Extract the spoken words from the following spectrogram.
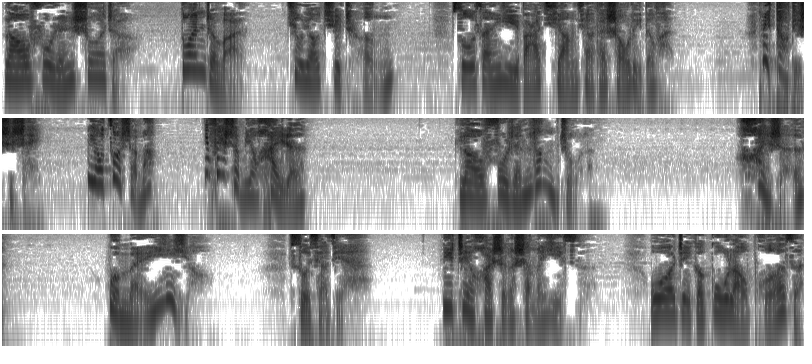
老妇人说着，端着碗就要去盛。苏三一把抢下他手里的碗：“你到底是谁？你要做什么？你为什么要害人？”老妇人愣住了。害人？我没有，苏小姐，你这话是个什么意思？我这个孤老婆子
